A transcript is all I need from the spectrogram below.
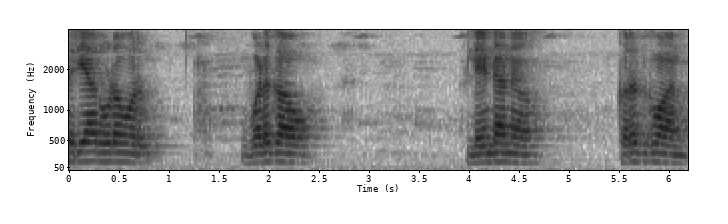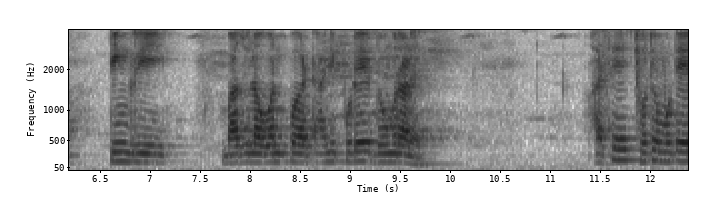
तर या रोडावर वडगाव लेंडानं करजगवान टिंगरी बाजूला वनपट आणि पुढे डोंगराळे असे छोटे मोठे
